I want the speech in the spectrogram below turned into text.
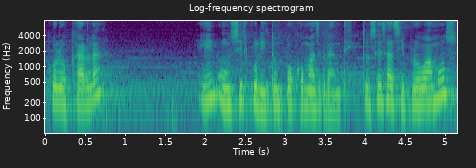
colocarla en un circulito un poco más grande entonces así probamos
